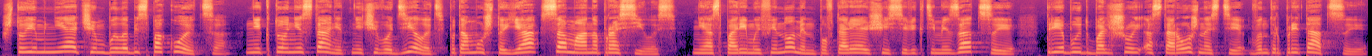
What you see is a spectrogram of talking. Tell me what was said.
что им не о чем было беспокоиться. Никто не станет ничего делать, потому что я сама напросилась. Неоспоримый феномен повторяющейся виктимизации требует большой осторожности в интерпретации.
